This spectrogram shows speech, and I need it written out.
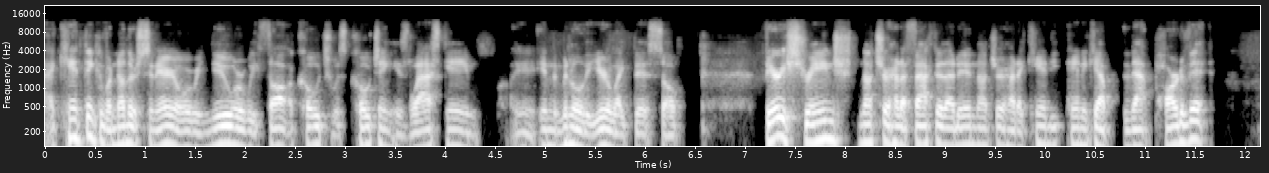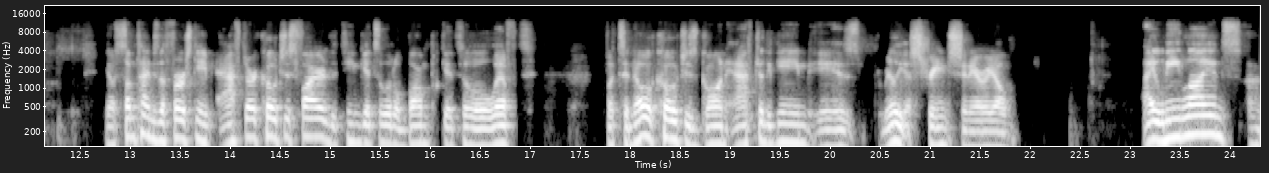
I can't think of another scenario where we knew or we thought a coach was coaching his last game in the middle of the year like this. So very strange. Not sure how to factor that in. Not sure how to candy, handicap that part of it. You know, sometimes the first game after a coach is fired, the team gets a little bump, gets a little lift. But to know a coach is gone after the game is really a strange scenario. I lean Lions. Uh,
